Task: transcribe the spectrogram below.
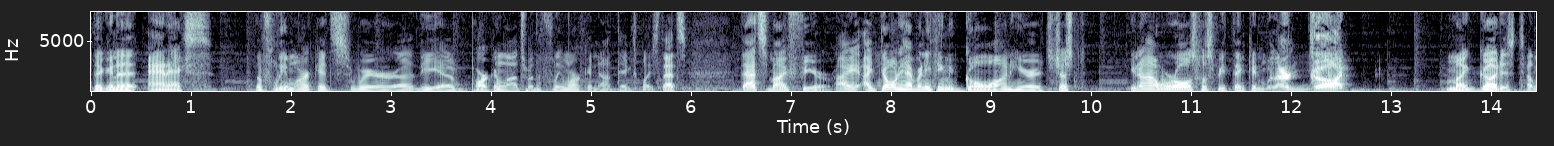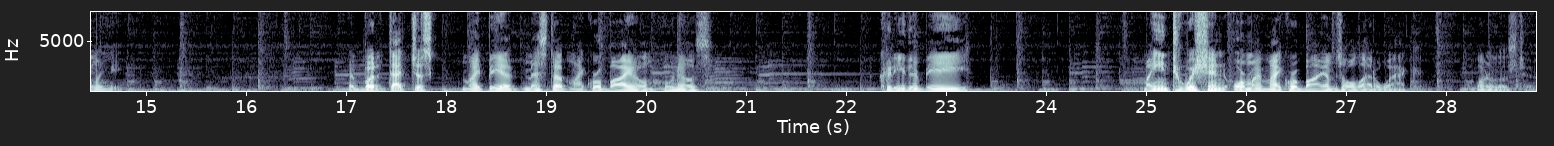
they're gonna annex the flea markets where uh, the uh, parking lots where the flea market now takes place. That's that's my fear. I, I don't have anything to go on here. It's just you know how we're all supposed to be thinking with our gut? My gut is telling me. But that just might be a messed up microbiome. Who knows? Could either be my intuition or my microbiome's all out of whack. One of those two.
